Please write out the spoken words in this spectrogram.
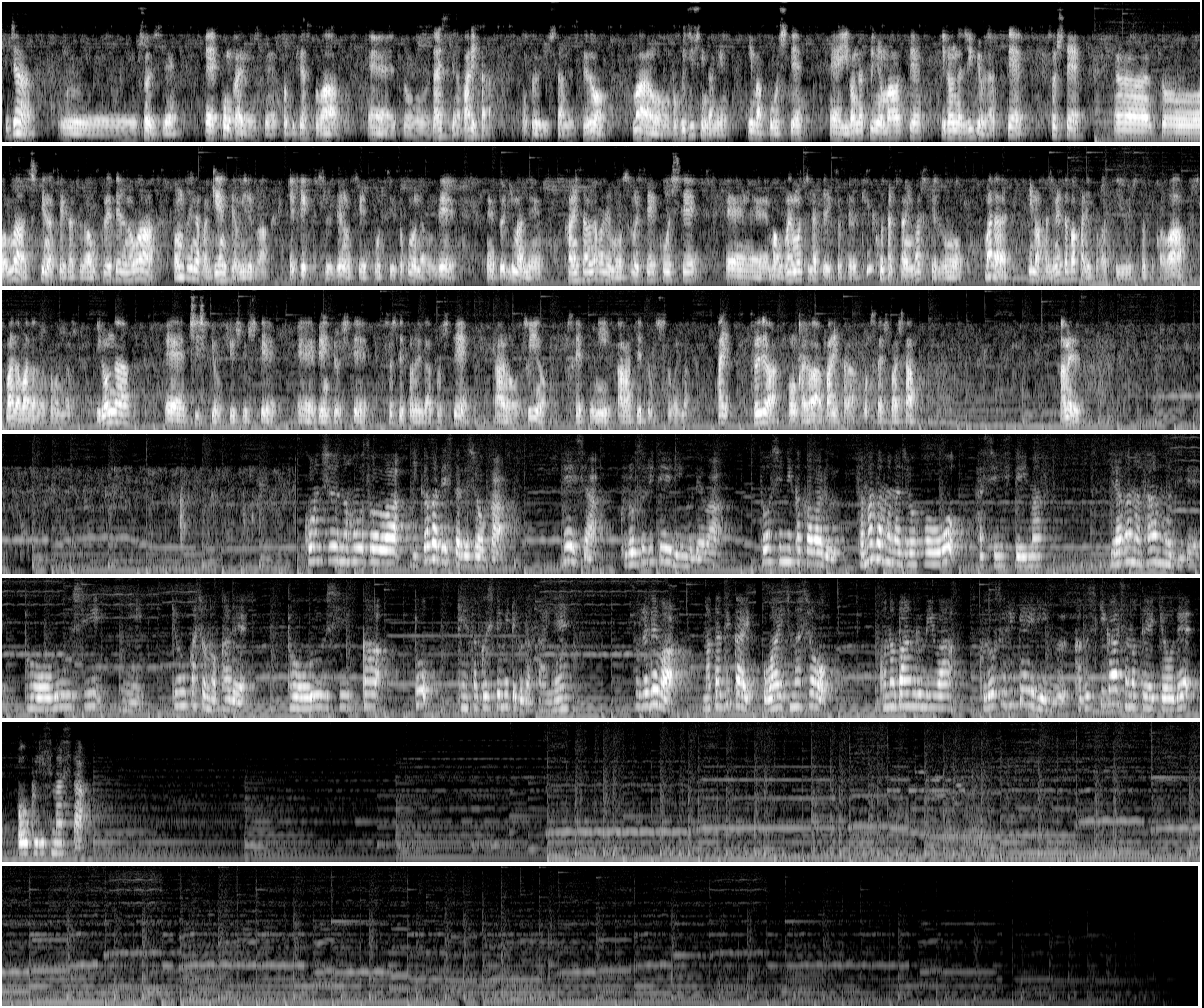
じゃあ、うん、そうですね。えー、今回のですね、ポッドキャストは、えっ、と、大好きなバリからお届けしたんですけど、まあ、あの、僕自身がね、今こうして、え、いろんな国を回って、いろんな事業をやって、そして、うんと、まあ、好きな生活が遅れてるのは、本当になんか原点を見れば、FX での成功っていうところなので、えっ、ー、と、今ね、会員さんの中でもすごい成功して、えー、まあ、お金持ちになってる人って結構たくさんいますけど、まだ今始めたばかりとかっていう人とかは、まだまだだと思います。いろんなえー、知識を吸収して、えー、勉強して、そしてトレーダーとして、あの、次のステップに上がっていってほしいと思います。はい。それでは、今回はバリからお伝えしました。雨です。今週の放送はいかがでしたでしょうか？弊社クロスリテイリングでは投資に関わるさまざまな情報を発信しています。ひらがな3文字で「投資」に教科書の課で投資家と検索してみてくださいね。それではまた次回お会いしましょう。この番組はクロスリテイリング株式会社の提供でお送りしました。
